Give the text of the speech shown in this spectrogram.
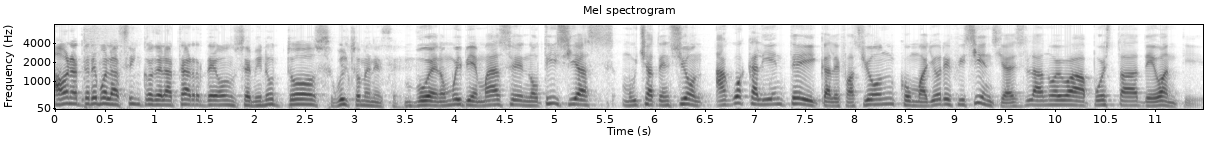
Ahora tenemos las 5 de la tarde, 11 minutos. Wilson Meneses. Bueno, muy bien, más eh, noticias, mucha atención. Agua caliente y calefacción con mayor eficiencia es la nueva apuesta de Banti.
